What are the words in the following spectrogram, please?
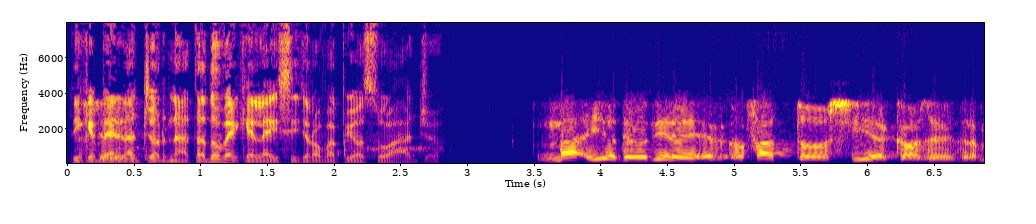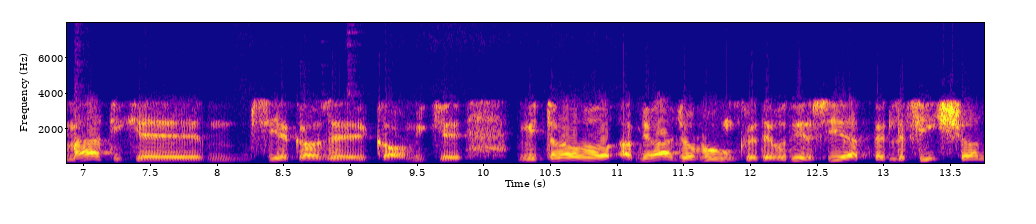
di Che sì. bella giornata. Dov'è che lei si trova più a suo agio? Ma io devo dire, ho fatto sia cose drammatiche, sia cose comiche. Mi trovo a mio agio ovunque, devo dire, sia per le fiction,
